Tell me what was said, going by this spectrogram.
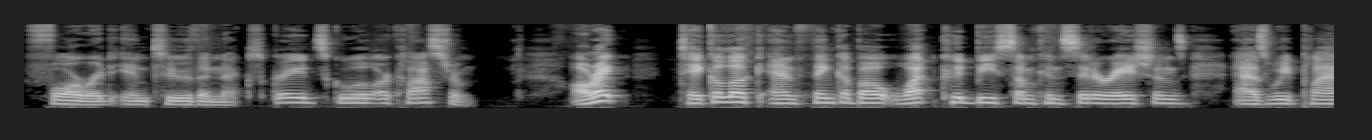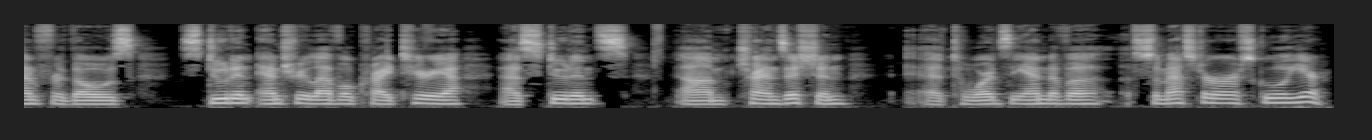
forward into the next grade, school, or classroom. All right, take a look and think about what could be some considerations as we plan for those student entry level criteria as students um, transition uh, towards the end of a semester or school year.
